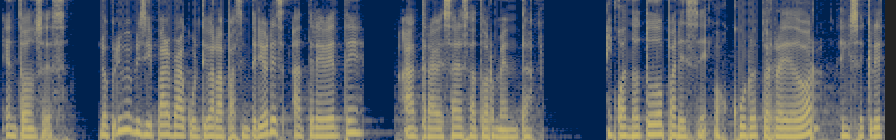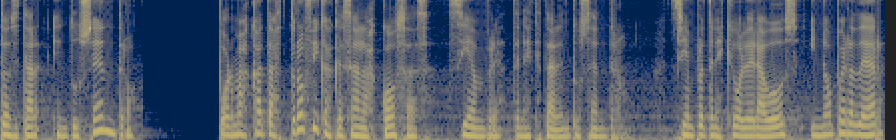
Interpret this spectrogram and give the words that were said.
Entonces, lo primero y principal para cultivar la paz interior es atrévete a atravesar esa tormenta. Y cuando todo parece oscuro a tu alrededor, el secreto es estar en tu centro, por más catastróficas que sean las cosas, siempre tenés que estar en tu centro. Siempre tenés que volver a vos y no perder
